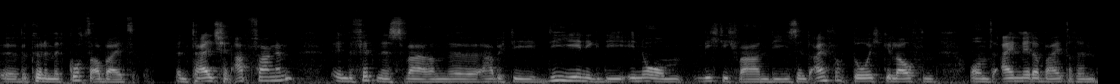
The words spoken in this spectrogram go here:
äh, wir können mit Kurzarbeit ein Teilchen abfangen. In der Fitness waren, äh, habe ich die, diejenigen, die enorm wichtig waren, die sind einfach durchgelaufen und eine Mitarbeiterin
